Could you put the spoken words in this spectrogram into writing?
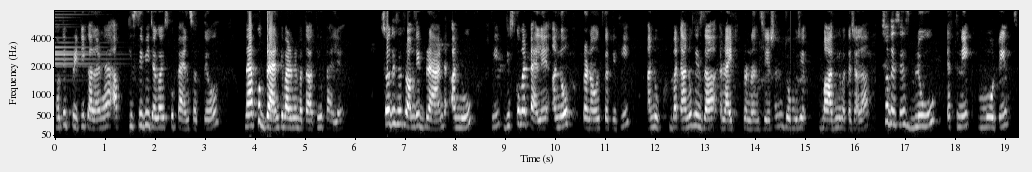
बहुत ही प्रीटी कलर है। आप किसी भी जगह इसको पहन सकते हो। मैं आपको ब्रांड के बारे में बताती हूँ पहले। So this is from the brand Anouk जिसको मैं पहले अनोक प्रोनाउंस करती थी। Anouk but Anouk is the right pronunciation जो मुझे बाद में पता चला। So, this is blue ethnic motifs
